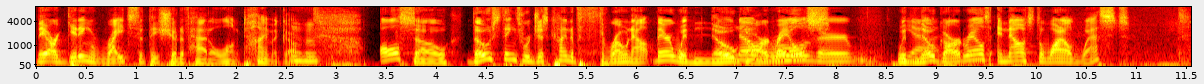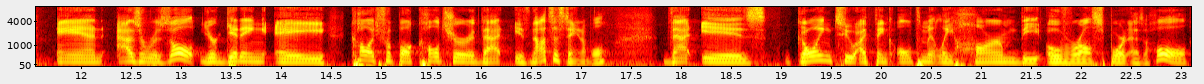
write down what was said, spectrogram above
They are getting rights that they should have had a long time ago. Also, those things were just kind of thrown out there with no, No guardrails or with no guardrails, and now it's the Wild West. And as a result, you're getting a college football culture that is not sustainable, that is going to, I think, ultimately harm the overall sport as a whole.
